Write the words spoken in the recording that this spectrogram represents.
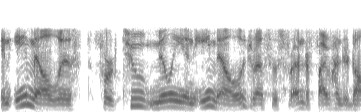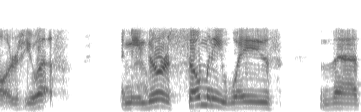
an email list for 2 million email addresses for under $500 US. I mean, there are so many ways that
